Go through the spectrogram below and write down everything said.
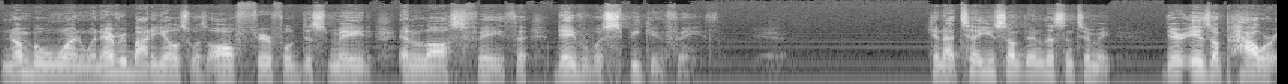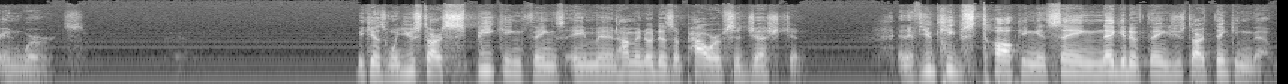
Number one, when everybody else was all fearful, dismayed, and lost faith, uh, David was speaking faith. Can I tell you something? Listen to me. There is a power in words. Because when you start speaking things, amen, how many know there's a power of suggestion? And if you keep talking and saying negative things, you start thinking that way.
